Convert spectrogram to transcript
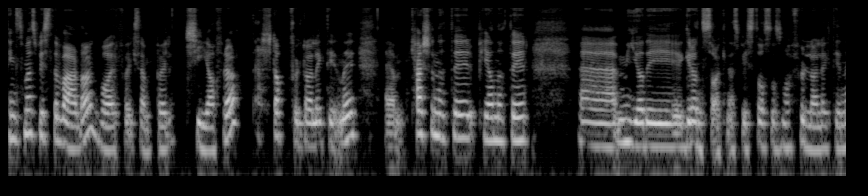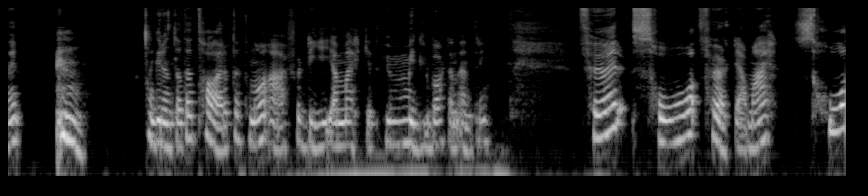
Ting som jeg spiste hver dag, var f.eks. chiafrø. Det er stappfullt av lektiner. Um, Cashewnøtter, peanøtter. Uh, mye av de grønnsakene jeg spiste også, som var fulle av lektiner. Grunnen til at jeg tar opp dette nå, er fordi jeg merket umiddelbart en endring. Før så følte jeg meg så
